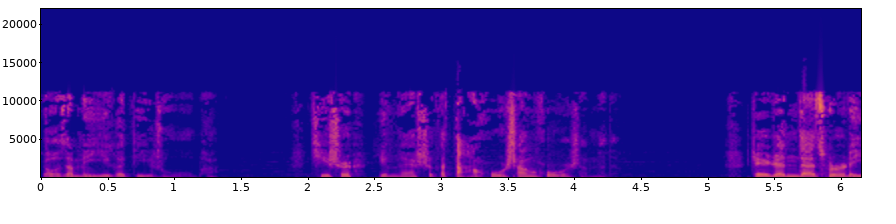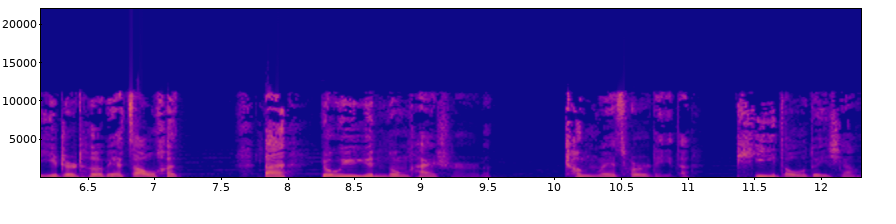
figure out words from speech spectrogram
有这么一个地主吧，其实应该是个大户商户什么的。这人在村里一直特别遭恨，但由于运动开始了，成为村里的批斗对象。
